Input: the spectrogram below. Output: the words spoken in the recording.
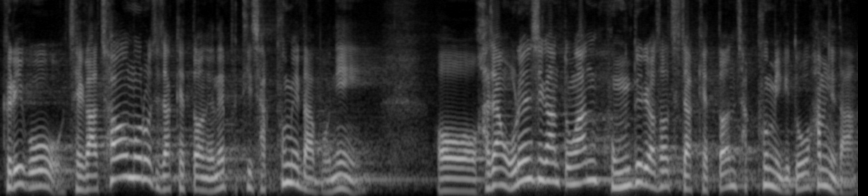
그리고 제가 처음으로 제작했던 NFT 작품이다 보니 어, 가장 오랜 시간 동안 공들여서 제작했던 작품이기도 합니다.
